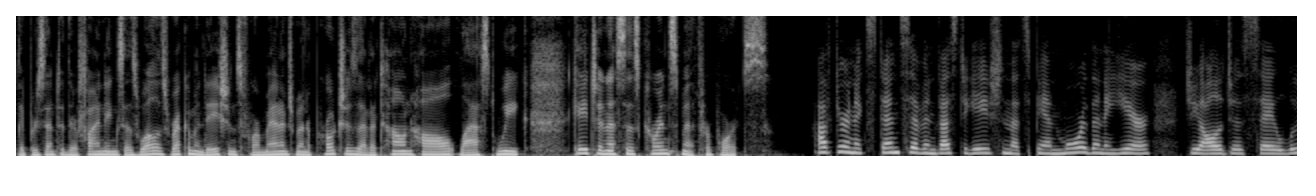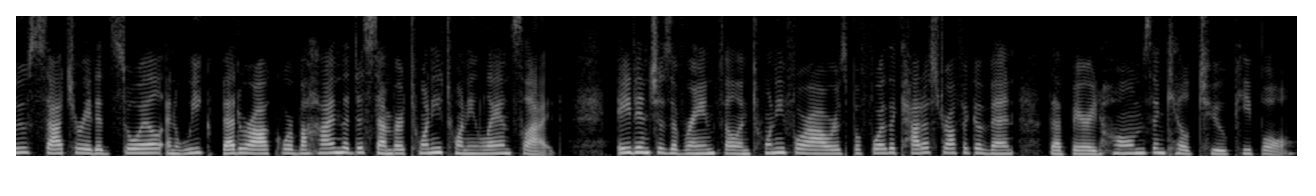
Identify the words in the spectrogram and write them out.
They presented their findings as well as recommendations for management approaches at a town hall last week. KHNS's Corinne Smith reports. After an extensive investigation that spanned more than a year, geologists say loose, saturated soil and weak bedrock were behind the December 2020 landslide. Eight inches of rain fell in 24 hours before the catastrophic event that buried homes and killed two people.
